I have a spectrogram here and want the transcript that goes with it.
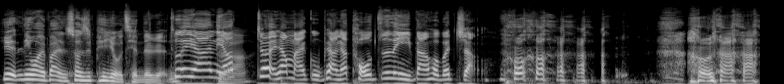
因为另外一半算是偏有钱的人。对呀，你要就很像买股票，你要投资另一半会不会涨？好啦，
